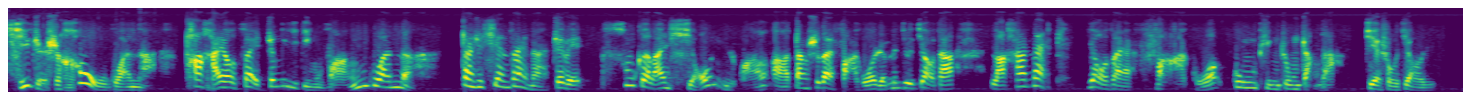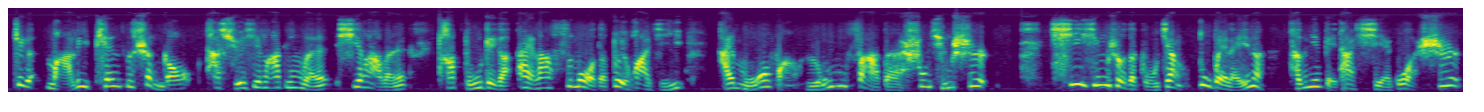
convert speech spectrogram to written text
岂止是后冠呢？她还要再争一顶王冠呢。但是现在呢，这位苏格兰小女王啊，当时在法国人们就叫她拉哈奈特，要在法国宫廷中长大，接受教育。这个玛丽天资甚高，她学习拉丁文、希腊文，她读这个艾拉斯莫的对话集，还模仿隆萨的抒情诗。七星社的主将杜贝雷呢，曾经给他写过诗，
